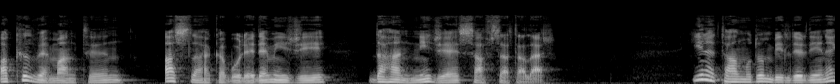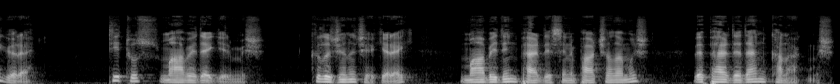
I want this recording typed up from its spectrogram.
Akıl ve mantığın asla kabul edemeyeceği daha nice safsatalar. Yine Talmud'un bildirdiğine göre Titus mabede girmiş. Kılıcını çekerek mabedin perdesini parçalamış ve perdeden kan akmış.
